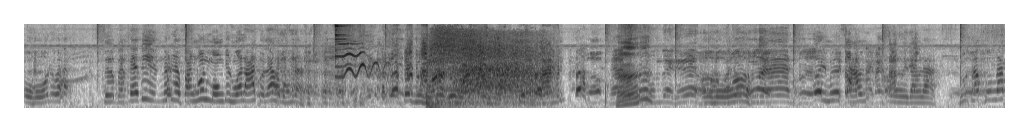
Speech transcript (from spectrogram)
โอ้โห ดูฮะเสิร์ฟแบบเบบี้นั่นน่ะฝั่งนู้นมงจนหัวล้านหมดแล้วครับผมน่ะได้ดูหัวก่อนดูหัวดูหัวดูหัวร้านไหมชมด้วยเด้อโอ้โห เอ้ย มือสามเอ้ยธรรมดาดูทับพุงครับ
